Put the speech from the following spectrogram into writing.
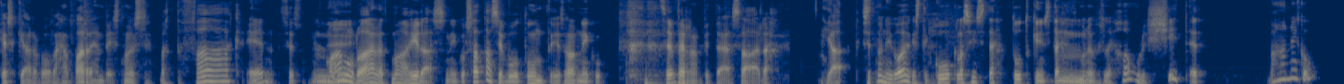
keskiarvo vähän parempi. Sitten mä olisin, what the fuck? En. Siis, mä oon niin. aina, että mä oon hidas. Niin kuin 100 sivua tuntia, se on niin kuin, sen verran pitää saada. Ja sitten mä niin oikeasti googlasin sitä, tutkin sitä, mm. mä olin silleen, holy shit, että mä oon niin kuin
